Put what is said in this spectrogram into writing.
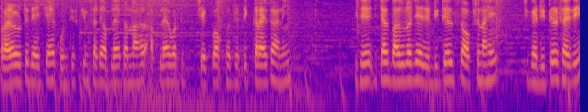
प्रायोरिटी द्यायची आहे. कोणती स्कीमसाठी अप्लाय करणार अप्लायवरती चेकबॉक्सवरती टिक करायचं आणि इथे त्याच्याच बाजूला जे डिटेल्सचं ऑप्शन आहे. जे काही डिटेल्स आहे ते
